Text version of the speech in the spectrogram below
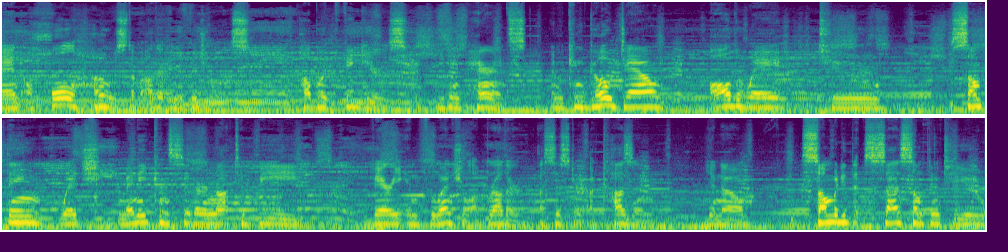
and a whole host of other individuals, public figures, even parents, and we can go down all the way to something which many consider not to be very influential a brother, a sister, a cousin, you know, somebody that says something to you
